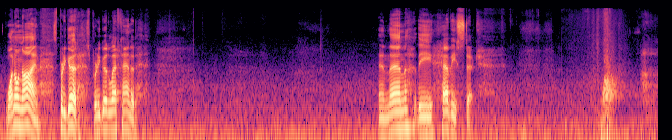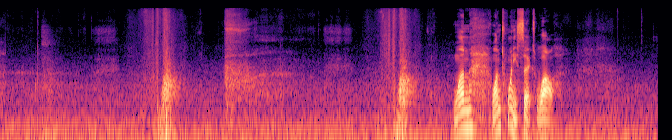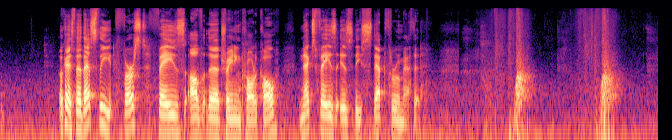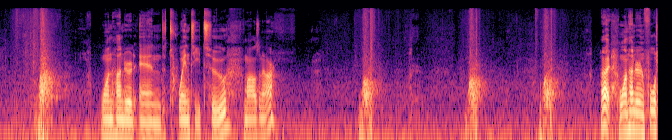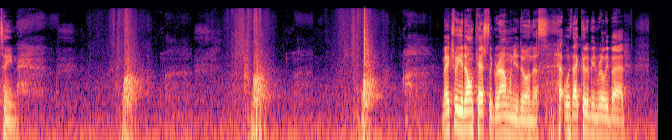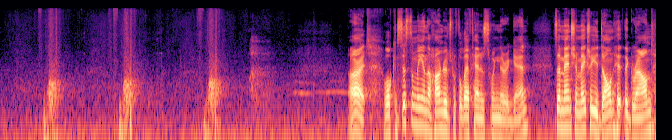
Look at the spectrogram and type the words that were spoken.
One oh nine. It's pretty good. It's pretty good left-handed. And then the heavy stick. 1, 126, wow. Okay, so that's the first phase of the training protocol. Next phase is the step-through method. One hundred and twenty-two miles an hour. All right, 114. Make sure you don't catch the ground when you're doing this. That could have been really bad. All right, well, consistently in the hundreds with the left-handed swing there again. As I mentioned, make sure you don't hit the ground.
